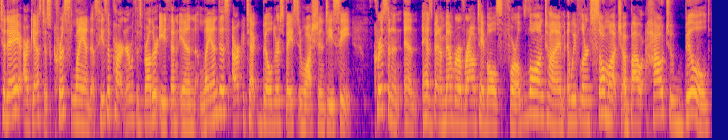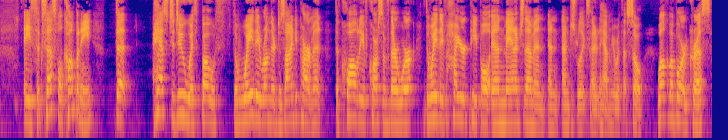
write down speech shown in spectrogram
today our guest is Chris Landis. He's a partner with his brother Ethan in Landis Architect Builders based in Washington, D.C. Chris and, and has been a member of roundtables for a long time, and we've learned so much about how to build a successful company that has to do with both the way they run their design department, the quality, of course, of their work, the way they've hired people and managed them, and, and I'm just really excited to have him here with us. So, welcome aboard, Chris.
